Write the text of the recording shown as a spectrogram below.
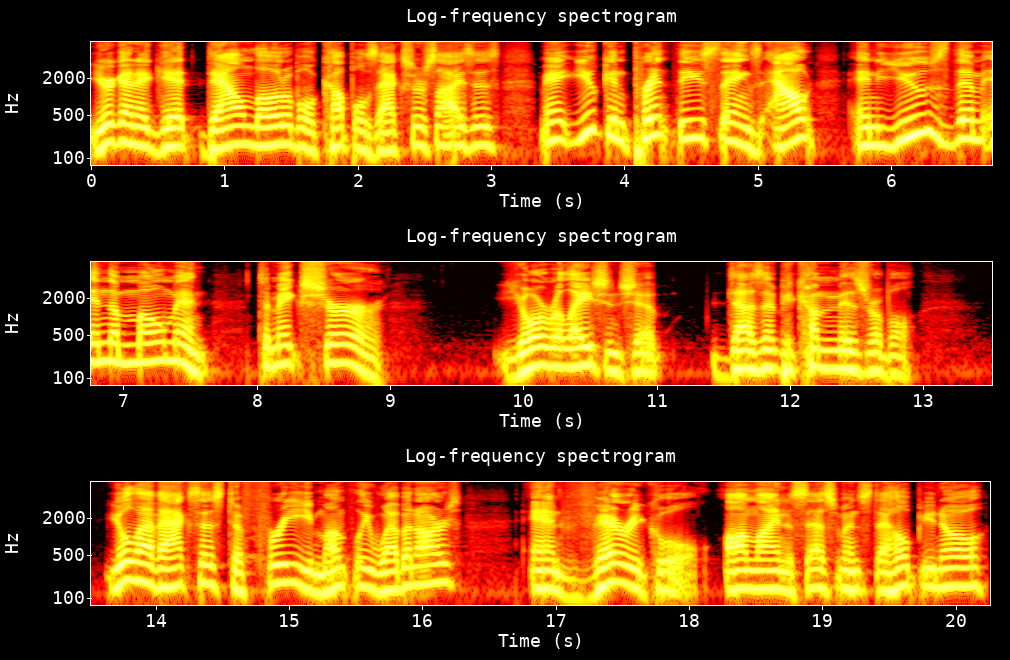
You're going to get downloadable couples exercises. Man, you can print these things out and use them in the moment to make sure your relationship doesn't become miserable. You'll have access to free monthly webinars and very cool online assessments to help you know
